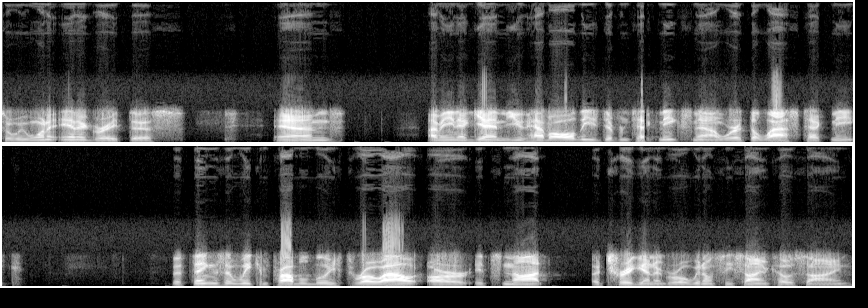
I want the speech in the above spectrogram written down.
So we want to integrate this. And I mean, again, you have all these different techniques now. We're at the last technique. The things that we can probably throw out are it's not a trig integral. We don't see sine cosine.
